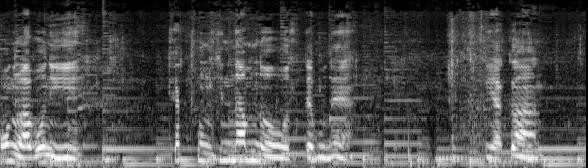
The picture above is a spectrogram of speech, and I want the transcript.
오늘 와보니 태풍 흰남노 때문에 약간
